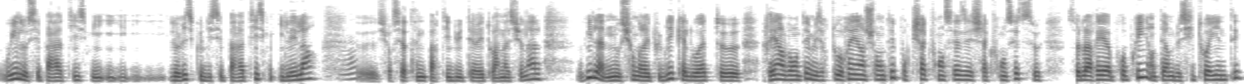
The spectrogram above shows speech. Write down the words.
Oui, le séparatisme, le risque du séparatisme, il est là euh, sur certaines parties du territoire national. Oui, la notion de République, elle doit être euh, réinventée, mais surtout réenchantée pour que chaque Française et chaque Français se, se la réapproprie en termes de citoyenneté.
